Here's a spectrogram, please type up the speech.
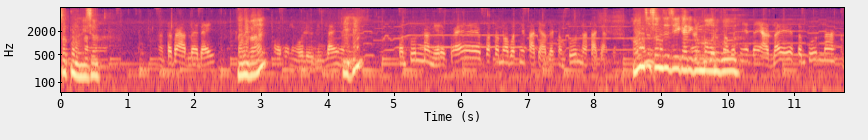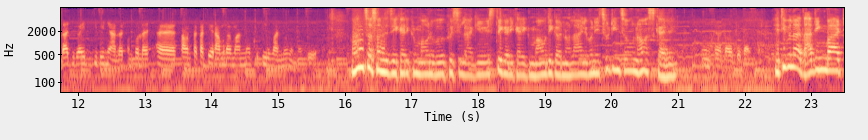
सक्नुहुनेछ। तपाईँहरूलाई दाइ धन्यवाद। सम्पूर्ण मेरो प्राय पसलमा बस्ने साथीहरूलाई सम्पूर्ण साथीहरूलाई हुन्छ सञ्जयजी कार्यक्रममा दाइहरूलाई सम्पूर्ण दाजुभाइ दिदीबहिनीहरूलाई सम्पूर्णलाई राम्रो मान्नु खुसी मान्नु भन्ने थियो हुन्छ सञ्जयजी कार्यक्रममा आउनुभयो खुसी लाग्यो। यस्तै गरी कार्यक्रममा आउँदै गर्नुहोला। अहिले भने छुट्टिन्छौँ। नमस्कार। यति बेला धादिङबाट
